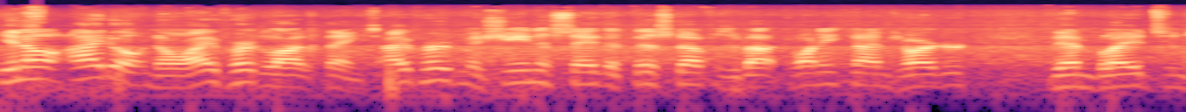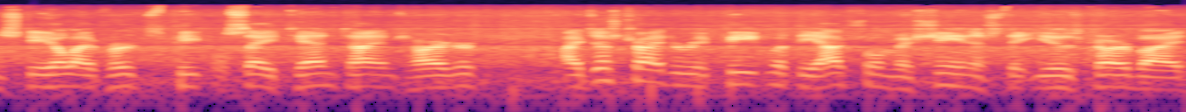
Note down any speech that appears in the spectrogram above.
You know, I don't know. I've heard a lot of things. I've heard machinists say that this stuff is about 20 times harder than blades and steel. I've heard people say 10 times harder. I just tried to repeat what the actual machinists that use carbide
